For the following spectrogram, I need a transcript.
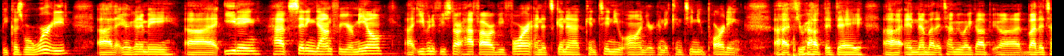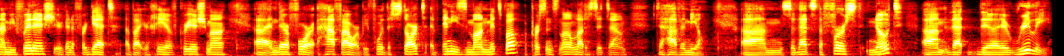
because we're worried uh, that you're going to be uh, eating, have sitting down for your meal, uh, even if you start half hour before, and it's going to continue on. You're going to continue partying uh, throughout the day, uh, and then by the time you wake up, by the time you finish, you're going to forget about your chiyuv kriya shema, and therefore, half hour before the start of any zman mitzvah, a person's not allowed to sit down to have a meal. Um, so that's the first note um, that the really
